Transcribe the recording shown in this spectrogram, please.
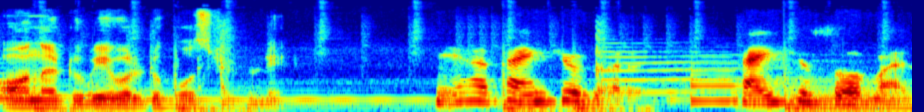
honor to be able to host you today. Yeah, thank you, Gaurav. Thank you so much.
